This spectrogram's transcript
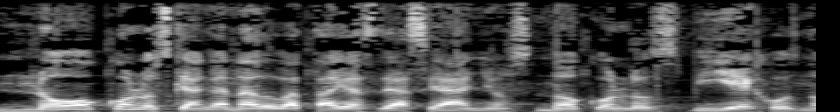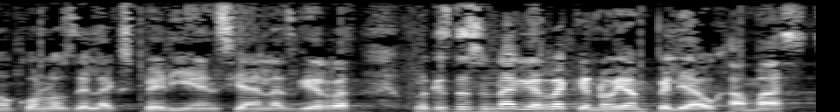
no con los que han ganado batallas de hace años, no con los viejos, no con los de la experiencia en las guerras, porque esta es una guerra que no habían peleado jamás,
